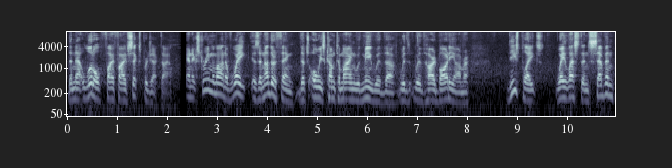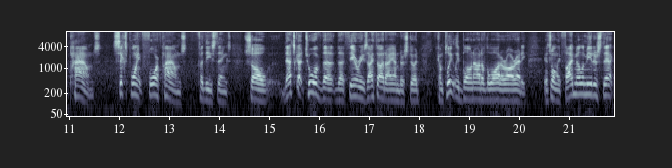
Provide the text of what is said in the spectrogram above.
than that little 5.56 projectile. An extreme amount of weight is another thing that's always come to mind with me with, uh, with, with hard body armor. These plates weigh less than 7 pounds, 6.4 pounds for these things. So that's got two of the, the theories I thought I understood completely blown out of the water already. It's only 5 millimeters thick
